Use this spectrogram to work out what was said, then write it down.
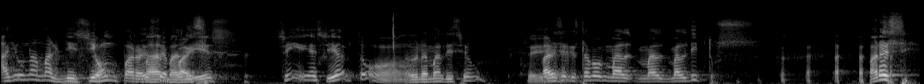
hay una maldición para Ma- este maldición. país. Sí, es cierto. Una maldición. Sí. Parece que estamos mal, mal- malditos. Parece,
